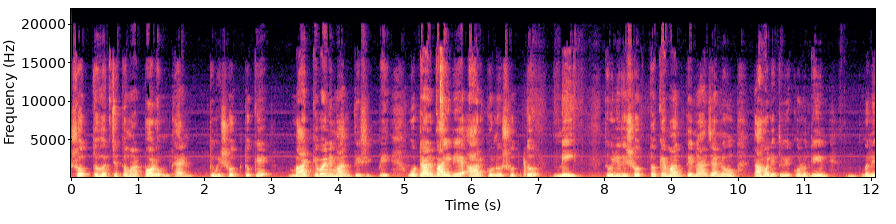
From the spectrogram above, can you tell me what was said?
সত্য হচ্ছে তোমার পরম ধ্যান। তুমি সত্যকে একেবারে মানতে শিখবে। ওটার বাইরে আর কোনো সত্য নেই। তুমি যদি সত্যকে মানতে না জানো, তাহলে তুমি কোনো দিন মানে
